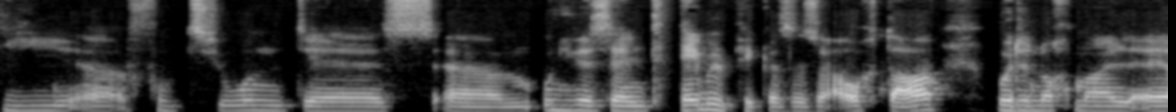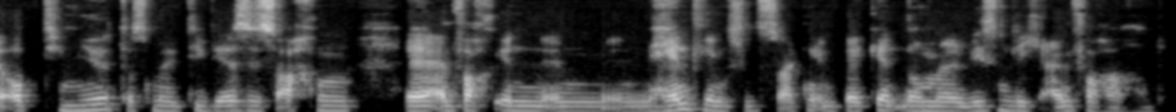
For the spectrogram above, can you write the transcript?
die äh, Funktion des ähm, universellen Table Pickers. Also auch da wurde nochmal äh, optimiert, dass man diverse Sachen äh, einfach in, in, in Handling sozusagen im Backend nochmal wesentlich einfacher hat.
